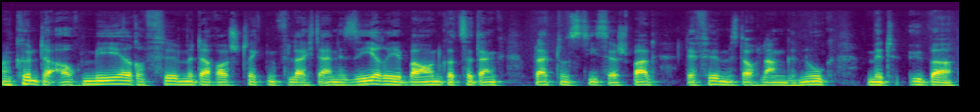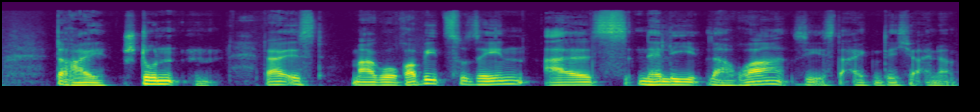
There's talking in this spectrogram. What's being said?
Man könnte auch mehrere Filme daraus stricken, vielleicht eine Serie bauen. Gott sei Dank bleibt uns dies erspart. Der Film ist auch lang genug mit über drei Stunden. Da ist Margot Robbie zu sehen als Nellie Laroy. Sie ist eigentlich eine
